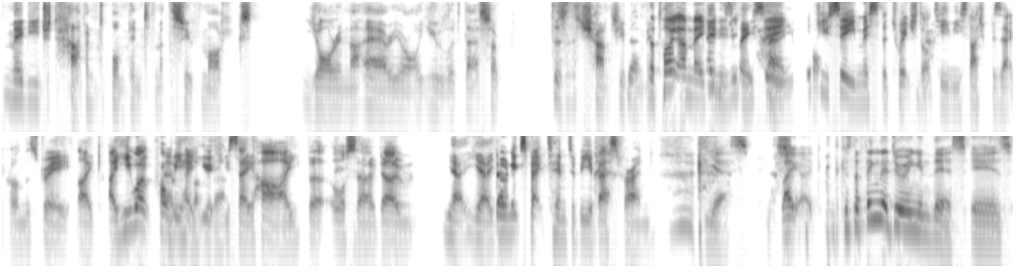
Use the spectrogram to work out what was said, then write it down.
maybe you just happen to bump into them at the supermarket. 'cause you're in that area or you live there, so there's the chance you The, bump the into. point I'm making is if you see hey, if you see Mr. Twitch.tv slash Bersekrer on the street, like he won't probably hate you if that. you say hi, but also don't Yeah, yeah, don't expect him to be your best friend. yes. yes. Like uh, because the thing they're doing in this is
